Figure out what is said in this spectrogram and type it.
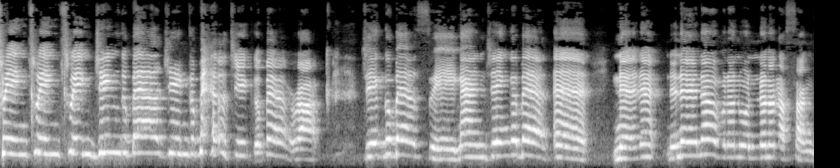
Twing, twing, twing, jingle bell, jingle bell, jingle bell rock. Jingle bell swing and jingle bell and na na na na na but I know none of that song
